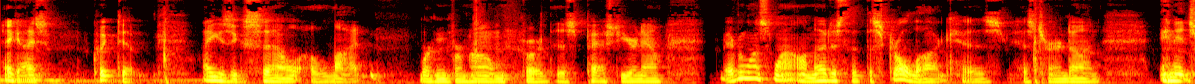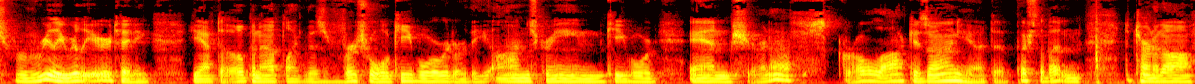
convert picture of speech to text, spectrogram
Hey guys, quick tip. I use Excel a lot working from home for this past year now. Every once in a while I'll notice that the scroll lock has, has turned on and it's really, really irritating. You have to open up like this virtual keyboard or the on-screen keyboard and sure enough, scroll lock is on. You have to push the button to turn it off.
